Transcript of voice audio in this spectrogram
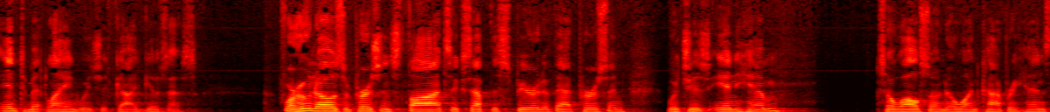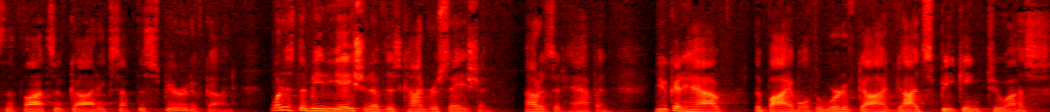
intimate language that God gives us. For who knows a person's thoughts except the spirit of that person which is in him? So also no one comprehends the thoughts of God except the Spirit of God. What is the mediation of this conversation? How does it happen? You can have the Bible, the Word of God, God speaking to us,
